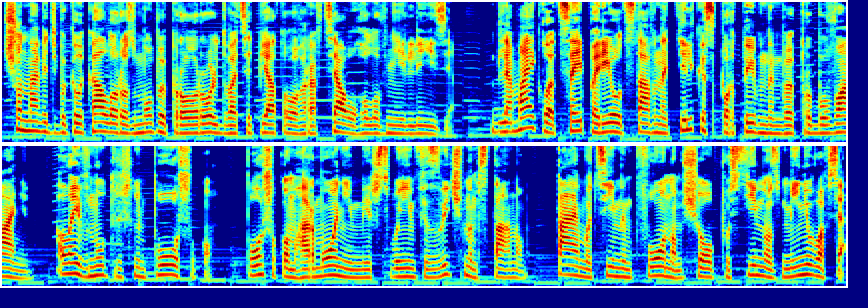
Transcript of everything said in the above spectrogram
що навіть викликало розмови про роль 25-го гравця у головній лізі. Для Майкла цей період став не тільки спортивним випробуванням, але й внутрішнім пошуком, пошуком гармонії між своїм фізичним станом та емоційним фоном, що постійно змінювався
